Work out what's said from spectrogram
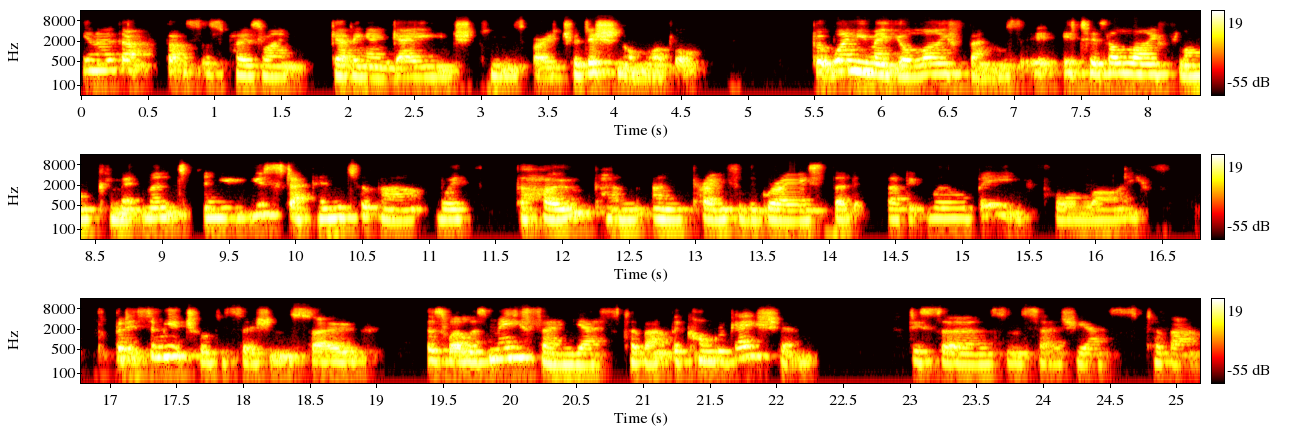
you know, that that's, I suppose, like getting engaged use a very traditional model. But when you make your life vows, it, it is a lifelong commitment, and you, you step into that with the hope and, and praying for the grace that, that it will be for life. But it's a mutual decision. So, as well as me saying yes to that, the congregation discerns and says yes to that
